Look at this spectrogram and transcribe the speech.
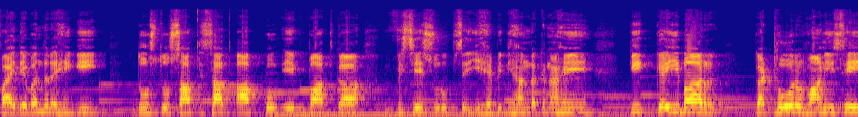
फ़ायदेमंद रहेगी। दोस्तों, साथ ही साथ आपको एक बात का विशेष रूप से यह भी ध्यान रखना है कि कई बार कठोर वाणी से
